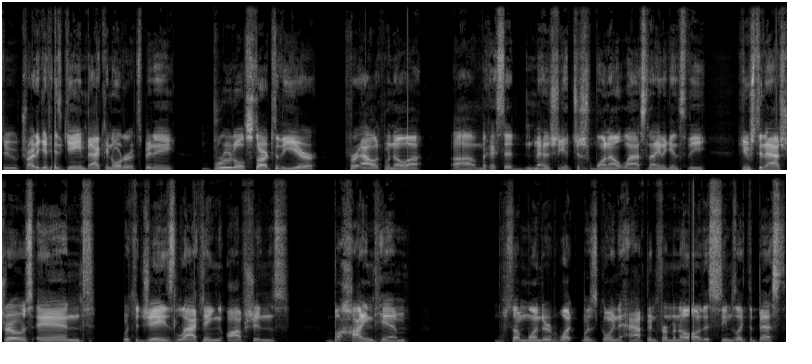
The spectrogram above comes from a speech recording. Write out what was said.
to try to get his game back in order. It's been a brutal start to the year for Alek Manoah. Um, like I said, managed to get just one out last night against the Houston Astros, and with the Jays lacking options behind him, some wondered what was going to happen for Manoah. This seems like the best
